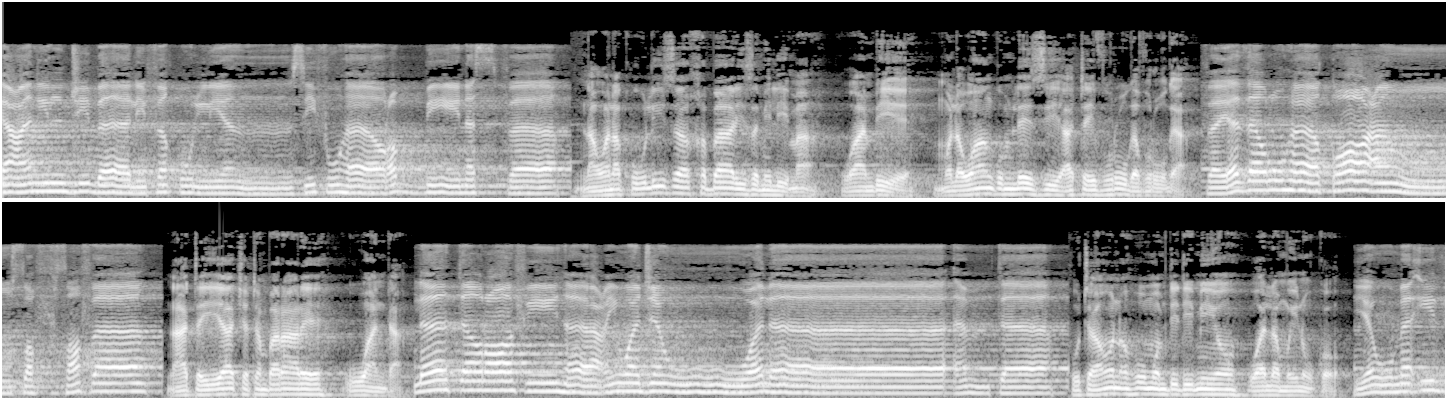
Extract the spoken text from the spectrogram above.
عن الجبال فقل ينسفها ربي نسفا. نوانا كوليزا خباري زميليما وانبيه ملوانكم لزي أتي فروغا فروغا فيذرها طاعا صفصفا ناتياتش تمبراري واندا لا ترى فيها عوجا ولا أمتا hutaona humo mdidimio wala mwinuko. يومئذ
